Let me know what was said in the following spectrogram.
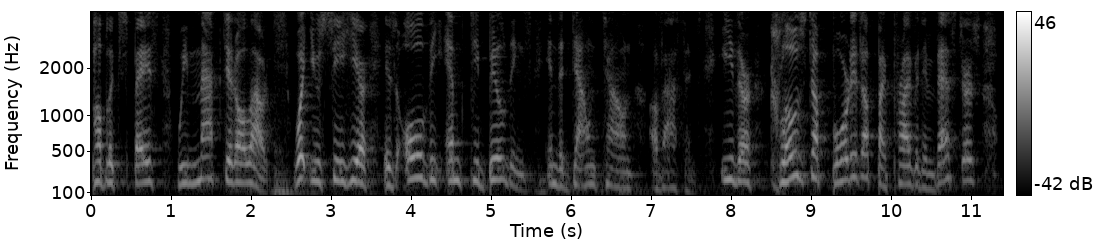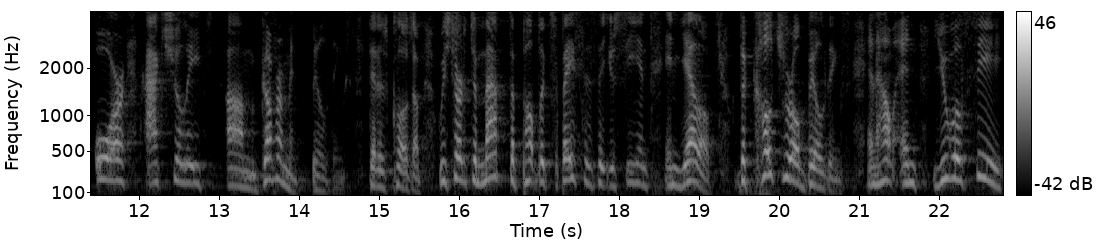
public space. We mapped it all out. What you see here is all the empty buildings in the downtown of Athens, either closed up, boarded up by private investors, or actually um, government buildings that is closed up. We started to map the public spaces that you see in, in yellow, the cultural buildings, and how, and you will see,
